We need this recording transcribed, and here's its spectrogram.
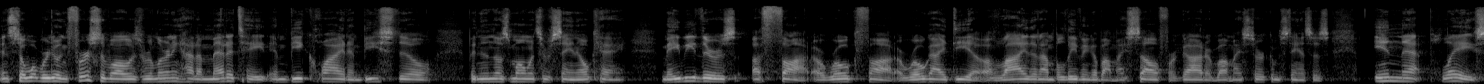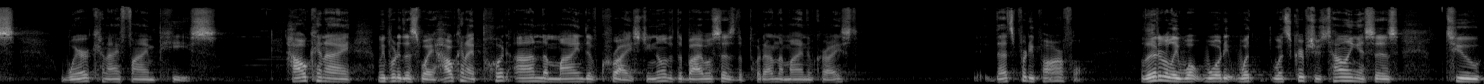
And so, what we're doing, first of all, is we're learning how to meditate and be quiet and be still. But in those moments, we're saying, okay, maybe there's a thought, a rogue thought, a rogue idea, a lie that I'm believing about myself or God or about my circumstances. In that place, where can I find peace? How can I, let me put it this way, how can I put on the mind of Christ? You know that the Bible says to put on the mind of Christ? That's pretty powerful. Literally, what, what, what, what Scripture is telling us is to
